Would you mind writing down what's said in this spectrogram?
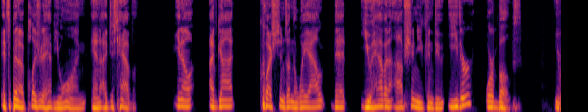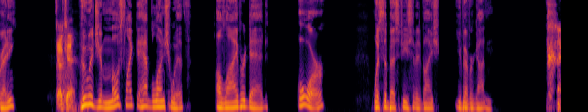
It's been a pleasure to have you on. And I just have, you know, I've got questions on the way out that you have an option. You can do either or both. You ready? Okay. Who would you most like to have lunch with, alive or dead? Or what's the best piece of advice you've ever gotten?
